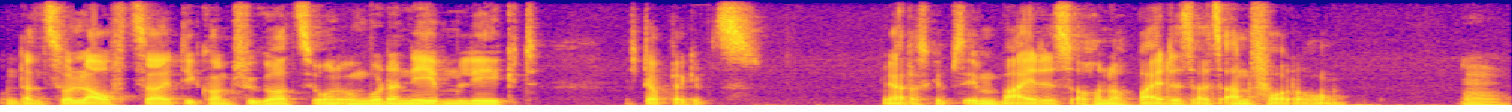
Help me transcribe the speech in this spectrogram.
und dann zur Laufzeit die Konfiguration irgendwo daneben legt. Ich glaube, da gibt's ja, das gibt's eben beides, auch noch beides als Anforderung. Hm.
